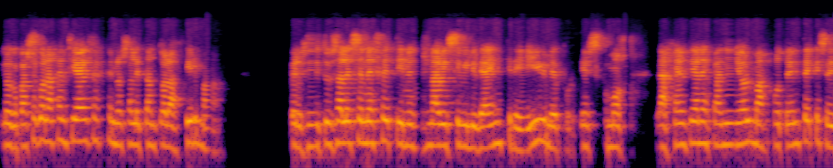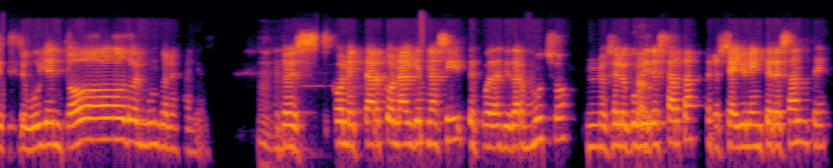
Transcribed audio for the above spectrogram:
lo que pasa con la agencia F es que no sale tanto la firma. Pero si tú sales en F tienes una visibilidad increíble porque es como la agencia en español más potente que se distribuye en todo el mundo en español. Entonces, conectar con alguien así te puede ayudar mucho. No se le cubrir claro. startups, pero si hay una interesante,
